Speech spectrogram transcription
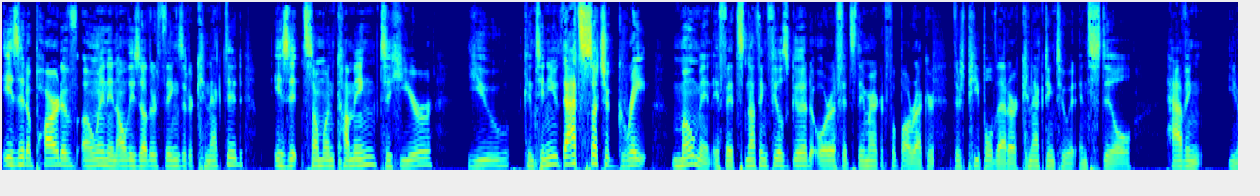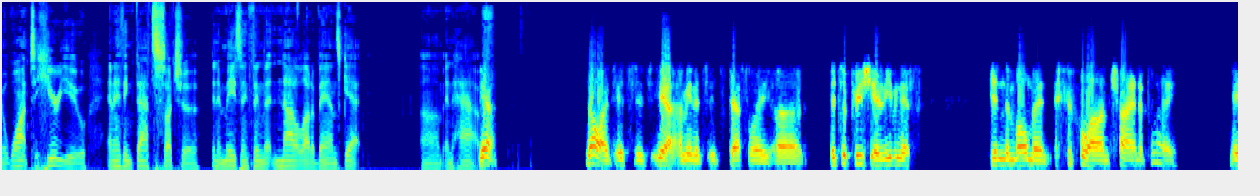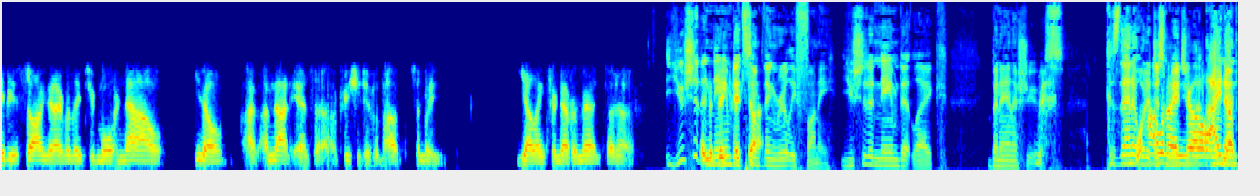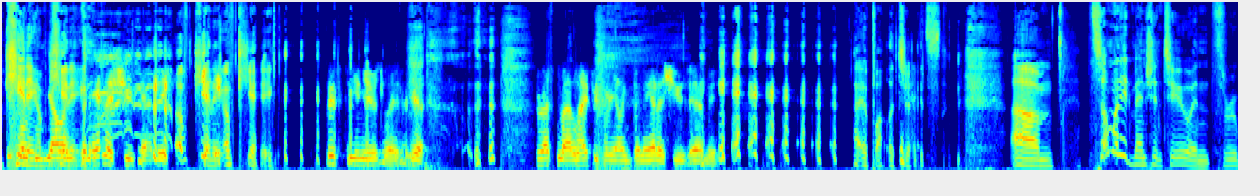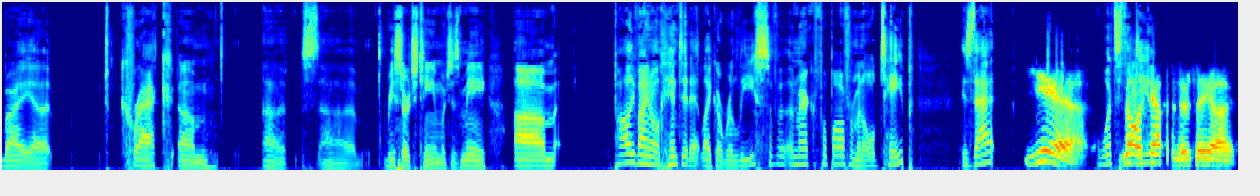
is it a part of Owen and all these other things that are connected? Is it someone coming to hear you continue? That's such a great moment. If it's Nothing Feels Good or if it's the American football record, there's people that are connecting to it and still having, you know, want to hear you. And I think that's such a an amazing thing that not a lot of bands get um, and have. Yeah. No, it, it's it's yeah. I mean, it's it's definitely uh, it's appreciated, even if in the moment while I'm trying to play, maybe a song that I relate to more now, you know, I, I'm not as uh, appreciative about somebody yelling for "Never Meant," but uh, You should have named it something really funny. You should have named it like banana shoes. Because then it well, would have just would I made you. know? I know. I'm kidding. I'm kidding. Banana shoes at me I'm kidding. I'm kidding. 15 years later. Yeah. the rest of my life, people are yelling banana shoes at me. I apologize. um, someone had mentioned too, and through my uh, crack um, uh, uh, research team, which is me, um, Polyvinyl hinted at like a release of American football from an old tape. Is that Yeah. what's the No, it's deal? happened. There's a, uh,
